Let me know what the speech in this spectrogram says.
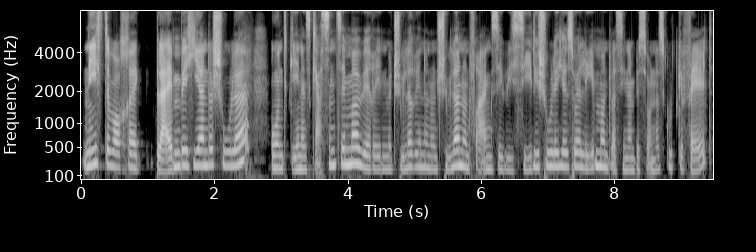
Nächste Woche bleiben wir hier an der Schule und gehen ins Klassenzimmer. Wir reden mit Schülerinnen und Schülern und fragen sie, wie sie die Schule hier so erleben und was ihnen besonders gut gefällt.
